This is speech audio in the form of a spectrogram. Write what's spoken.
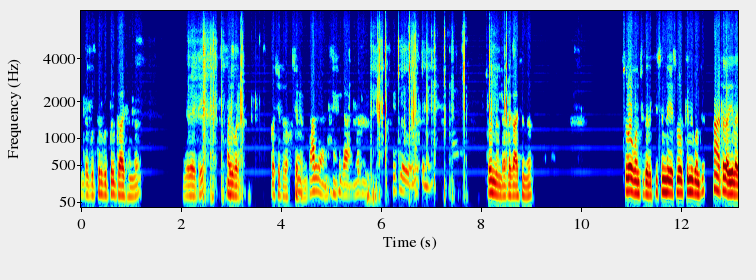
ఇంత గుత్తులు గుత్తులు కాసిందో వెరైటీ అది కూడా. ఒక చెట్టు ఒక చెట్టు చూడండి ఎట్లా కాసిందో స్లో కొంచెం కదా కింద స్లో కింద కొంచెం. అట్లా కాదు ఇలా.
